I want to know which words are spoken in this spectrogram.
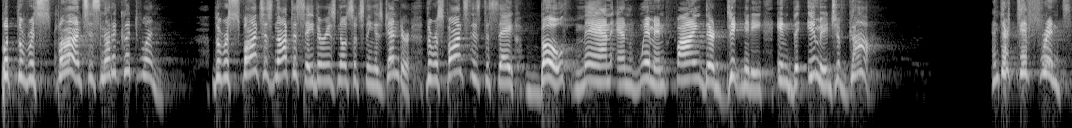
But the response is not a good one. The response is not to say there is no such thing as gender. The response is to say both man and women find their dignity in the image of God. And they're different.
